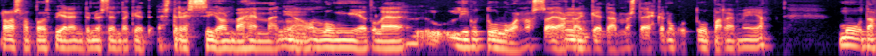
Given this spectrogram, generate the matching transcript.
rasvat olisi pienentynyt sen takia, että stressi on vähemmän mm. ja on lungia, tulee liikuttuu luonnossa ja mm. kaikkea tämmöistä, ehkä nukuttuu paremmin ja muuta,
